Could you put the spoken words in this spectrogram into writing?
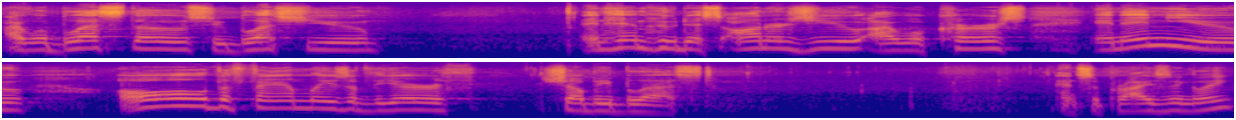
I will bless those who bless you, and him who dishonors you I will curse, and in you all the families of the earth shall be blessed. And surprisingly,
